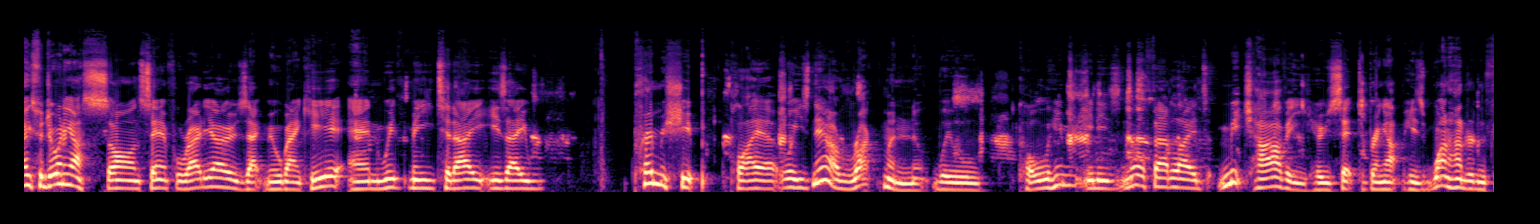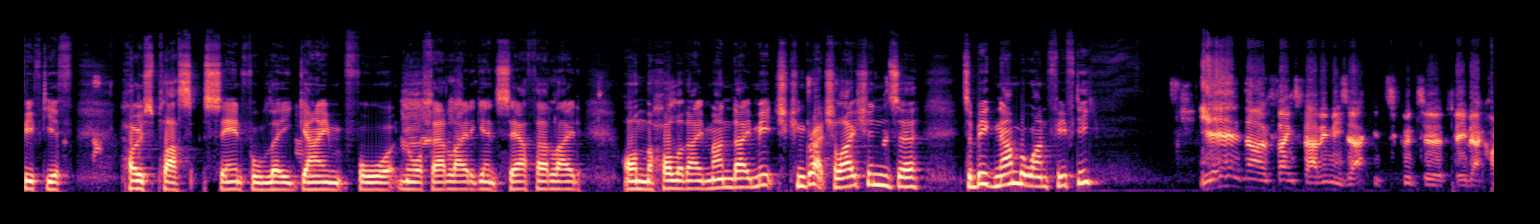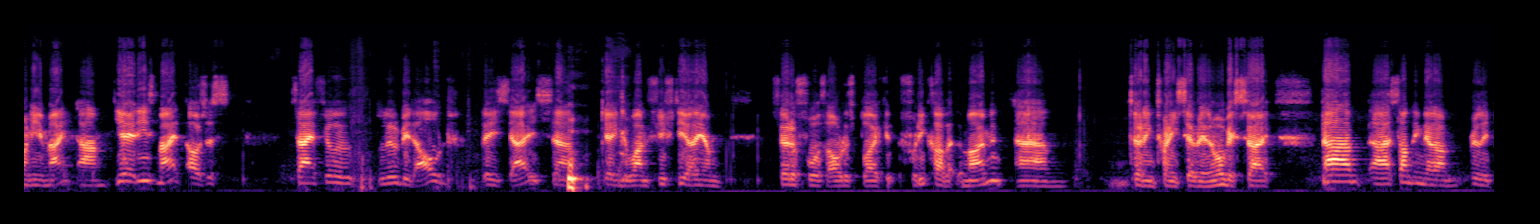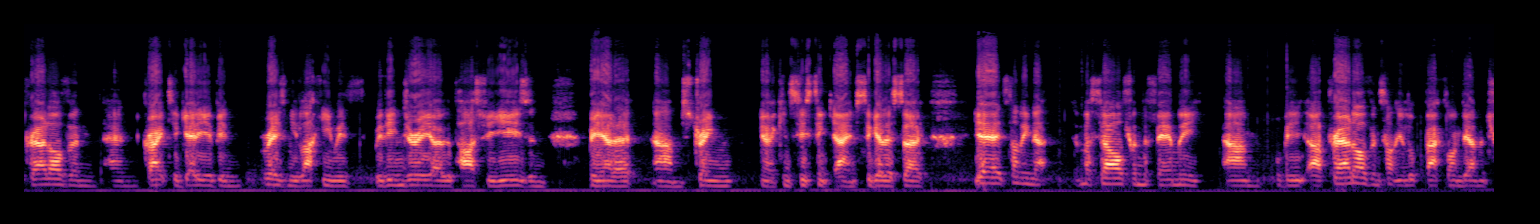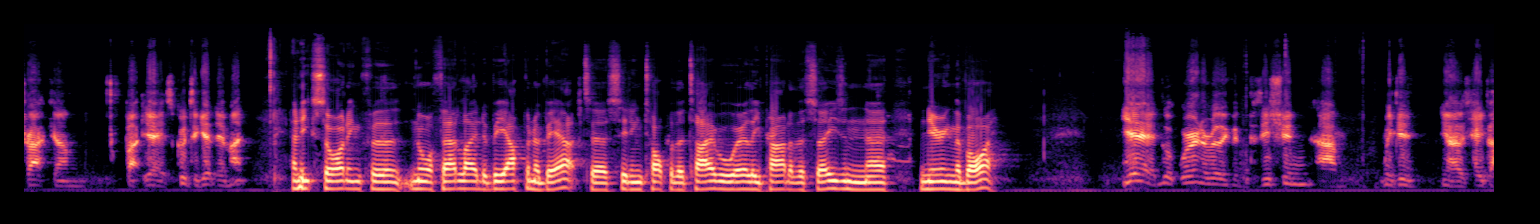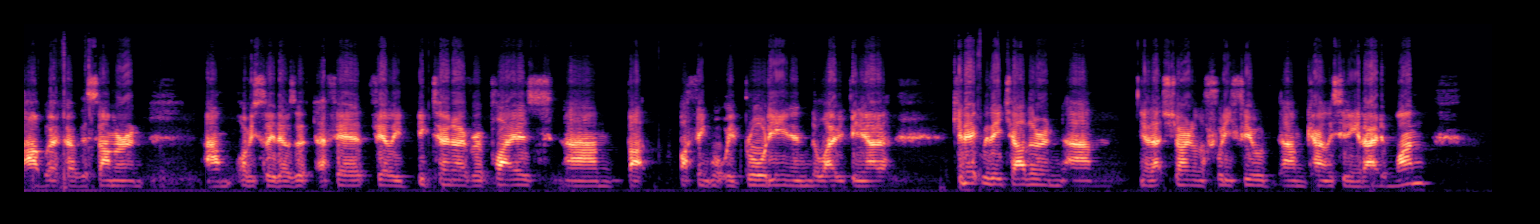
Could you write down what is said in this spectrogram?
Thanks for joining us on SANFL Radio. Zach Milbank here, and with me today is a Premiership player. Well, he's now a ruckman, we will call him. It is North Adelaide's Mitch Harvey, who's set to bring up his 150th Hostplus SANFL League game for North Adelaide against South Adelaide on the holiday Monday. Mitch, congratulations. Uh, it's a big number, 150. Yeah, no, thanks for having me, Zach. It's good to be back on here, mate. Um, yeah, it is, mate. I was just saying, I feel a little bit old these days. Um, getting to 150, I think I'm third or fourth oldest bloke at the footy club at the moment, um, turning 27 in August. So, um, uh, something that I'm really proud of and, and great to get here. Been reasonably lucky with, with injury over the past few years and being able to um, string you know consistent games together. So, yeah, it's something that myself and the family um, will be uh, proud of and something to look back on down the track. Um, but yeah, it's good to get there, mate. And exciting for North Adelaide to be up and about, uh, sitting top of the table early part of the season, uh, nearing the bye. Yeah, look, we're in a really good position. Um, we did, you know, a heap of hard work over the summer, and um, obviously there was a, a fair, fairly big turnover of players. Um, but I think what we've brought in and the way we've been able to connect with each other and um, you know that's shown on the footy field. Um, currently sitting at eight and one.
